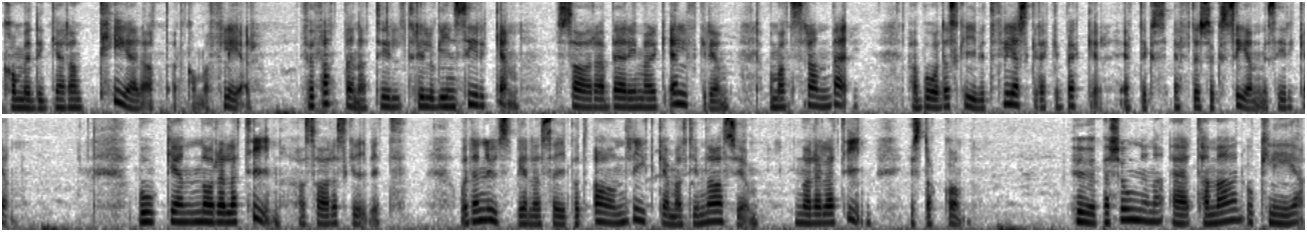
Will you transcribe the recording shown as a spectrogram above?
kommer det garanterat att komma fler. Författarna till trilogin Cirkeln, Sara Bergmark Elfgren och Mats Strandberg, har båda skrivit fler skräckböcker efter, efter succén med Cirkeln. Boken Norra Latin har Sara skrivit och den utspelar sig på ett anrikt gammalt gymnasium, Norra Latin, i Stockholm. Huvudpersonerna är Tamar och Clea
